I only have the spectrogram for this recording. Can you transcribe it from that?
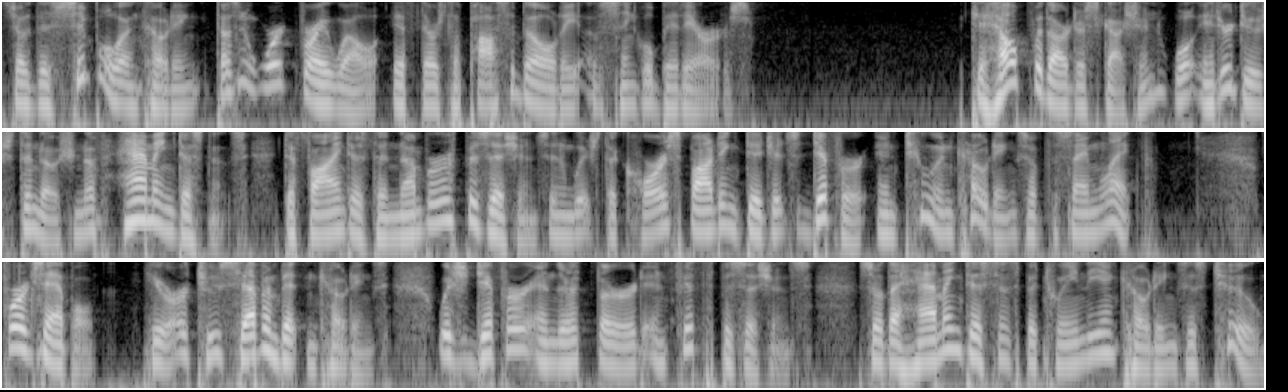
So this simple encoding doesn't work very well if there's the possibility of single bit errors. To help with our discussion, we'll introduce the notion of Hamming distance, defined as the number of positions in which the corresponding digits differ in two encodings of the same length. For example, here are two 7-bit encodings, which differ in their third and fifth positions, so the Hamming distance between the encodings is 2.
